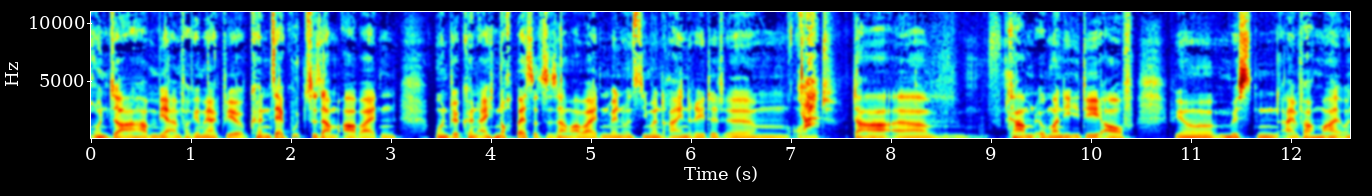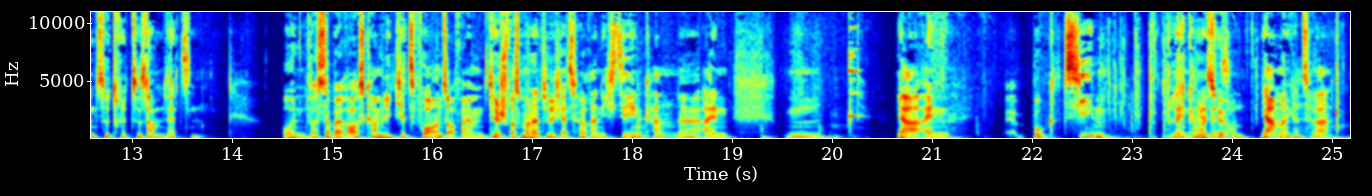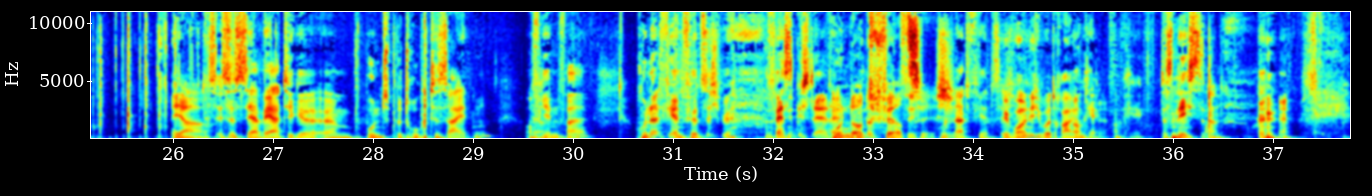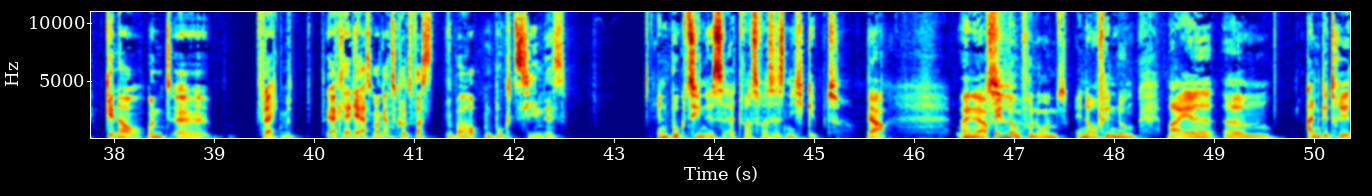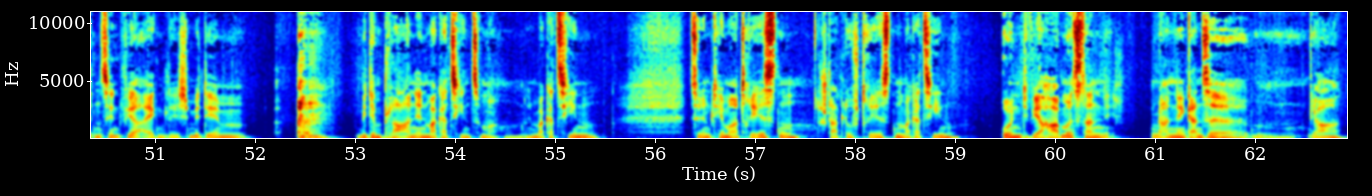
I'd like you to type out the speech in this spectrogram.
und da haben wir einfach gemerkt, wir können sehr gut zusammenarbeiten und wir können eigentlich noch besser zusammenarbeiten, wenn uns niemand reinredet. Ähm, ja. Und da äh, kam irgendwann die Idee auf, wir müssten einfach mal uns zu dritt zusammensetzen. Und was dabei rauskam, liegt jetzt vor uns auf einem Tisch, was man natürlich als Hörer nicht sehen kann. Äh, ein, mh, ja, ein äh, Bookzin. Vielleicht kann man es hören. Ja, man kann es hören. Ja. Das ist es, sehr wertige, ähm, bunt bedruckte Seiten, auf ja. jeden Fall. 144 wir festgestellt. 140. 140. Wir wollen nicht übertreiben. Okay, okay. Das nächste dann. genau. Und äh, vielleicht mit, erklär dir erstmal ganz kurz, was überhaupt ein Bookzin ist. Ein Bookziehen ist etwas, was es nicht gibt. Ja. Eine Und Erfindung von uns. Eine Erfindung, weil ähm, angetreten sind wir eigentlich mit dem, mit dem Plan, ein Magazin zu machen. Ein Magazin zu dem Thema Dresden, Stadtluft Dresden Magazin. Und wir haben uns dann, wir haben eine ganze, ja,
